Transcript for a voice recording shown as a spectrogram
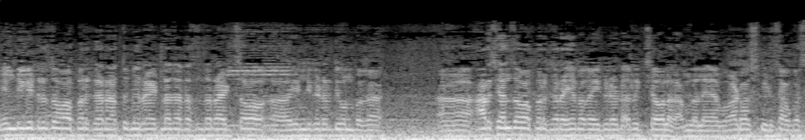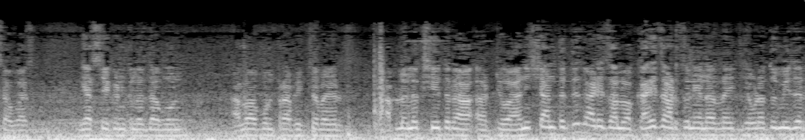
इंडिकेटरचा वापर करा. तुम्ही राईटला जात असाल तर राईटचा इंडिकेटर देऊन बघा. आरशांचा वापर करा. हे बघा इकडे रिक्षावाला थांबलेला आहे. वाढवा स्पीड सावकाश सावकाश. या सेकंड कलर दाबून. आलो आपण ट्रॅफिकच्या बाहेर. आपलं लक्ष इथं ठेवा. आणि शांततेत गाडी चालवा. काहीच अडचण येणार नाही. एवढा तुम्ही जर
